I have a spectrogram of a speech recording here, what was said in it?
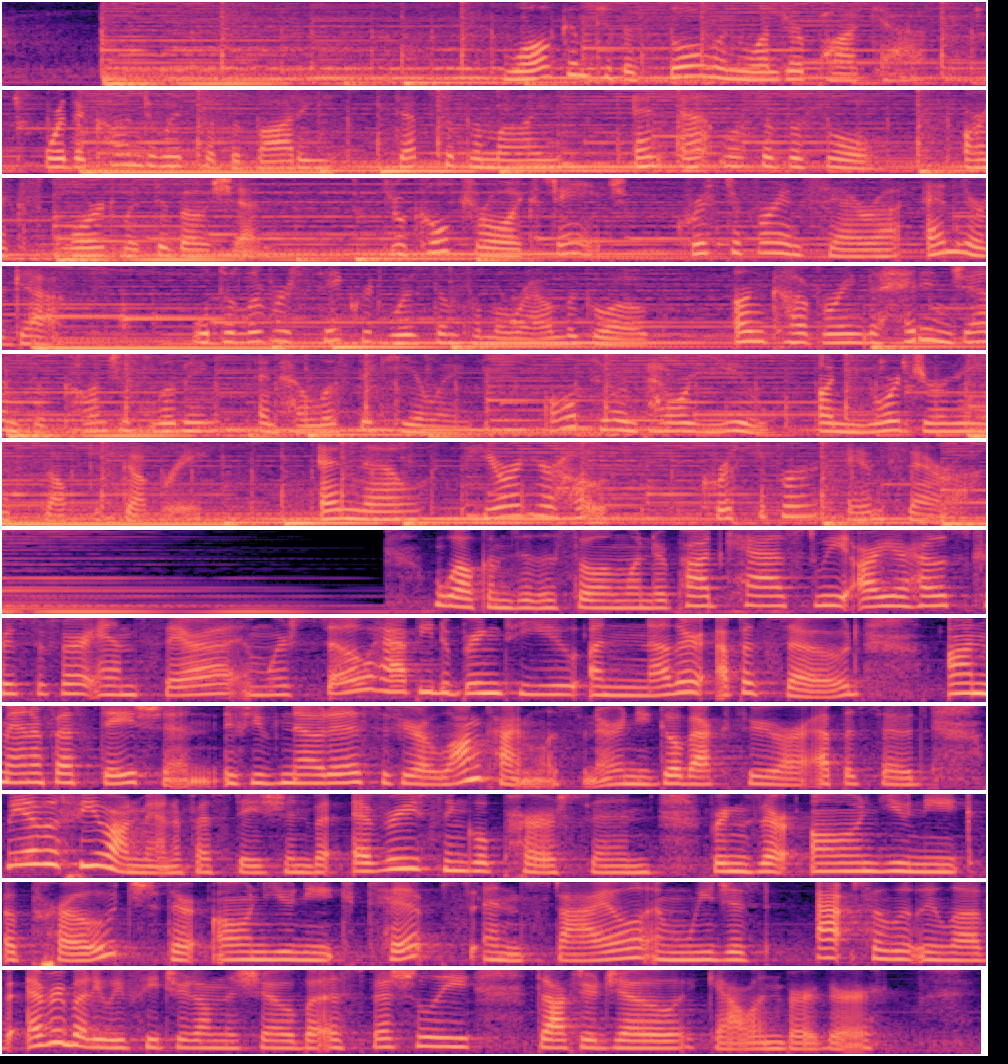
Welcome to the Soul in Wonder Podcast, where the conduits of the body, depths of the mind, and atlas of the soul are explored with devotion. Through cultural exchange, Christopher and Sarah and their guests will deliver sacred wisdom from around the globe, uncovering the hidden gems of conscious living and holistic healing all to empower you on your journey of self discovery. And now, here are your hosts, Christopher and Sarah. Welcome to the Soul in Wonder podcast. We are your hosts, Christopher and Sarah, and we're so happy to bring to you another episode on manifestation. If you've noticed, if you're a longtime listener and you go back through our episodes, we have a few on manifestation, but every single person brings their own unique approach, their own unique tips and style, and we just absolutely love everybody we've featured on the show, but especially Dr. Joe Gallenberger.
